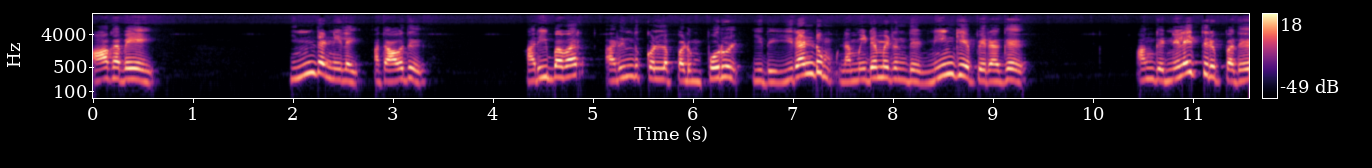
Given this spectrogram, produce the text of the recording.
ஆகவே இந்த நிலை அதாவது அறிபவர் அறிந்து கொள்ளப்படும் பொருள் இது இரண்டும் நம்மிடமிருந்து நீங்கிய பிறகு அங்கு நிலைத்திருப்பது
